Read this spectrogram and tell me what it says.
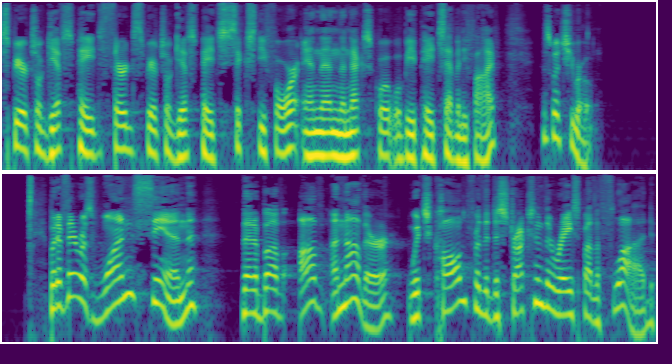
spiritual gifts, page third spiritual gifts, page 64, and then the next quote will be page 75. This is what she wrote. But if there was one sin that above of another, which called for the destruction of the race by the flood,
